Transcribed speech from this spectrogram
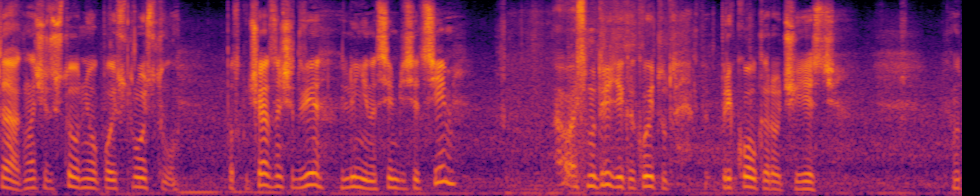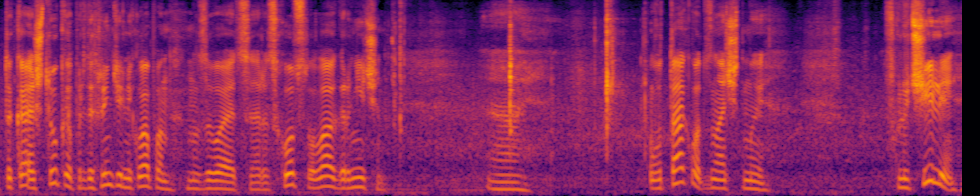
Так, значит, что у него по устройству? Подключает, значит, две линии на 77. А смотрите, какой тут прикол, короче, есть. Вот такая штука, предохранительный клапан называется. Расход ствола ограничен. Вот так вот, значит, мы включили,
